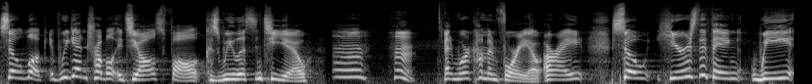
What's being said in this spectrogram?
So look, if we get in trouble, it's y'all's fault because we listen to you. Hmm and we're coming for you all right so here's the thing we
